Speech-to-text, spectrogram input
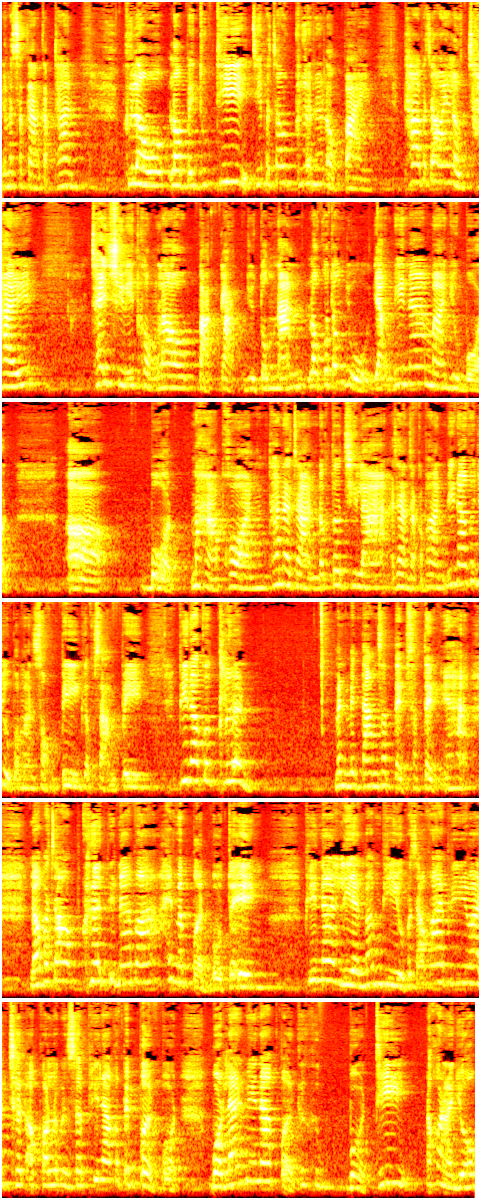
นมัสการกับท่าน คือเราเราไปทุกที่ที่พระเจ้าเคลื่อนให้เราไป ถ้าพระเจ้าให้เราใช้ ใช้ชีวิตของเราปักหลักอยู่ตรงนั้น เราก็ต้องอยู่อย่างพี่หน้ามาอยู่โบสถ์โบสถ์มหาพรท่านอาจารย์ ดรชิลาอาจารย์จักรพันธ์พี่หน้าก็อยู่ประมาณ 2 ปีกับ 3 ปี พี่หน้าก็เคลื่อน มันเป็นตามสเต็ปสเต็ปเนี่ยฮะแล้วพระเจ้าเคลื่อนพี่หน้าว่าให้มาเปิดโบสถ์ตัวเอง พี่หน้าเรียนพระคัมภีร์อยู่พระเจ้าให้พี่ว่าเชิญเอากอลเป็นเซอร์พี่หน้าก็ไปเปิดโบสถ์โบสถ์แรกพี่หน้าเปิดก็คือโบสถ์ที่นครนายก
